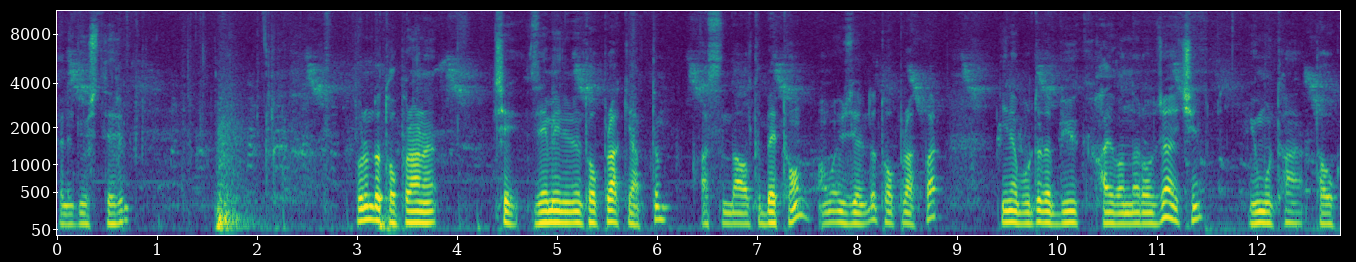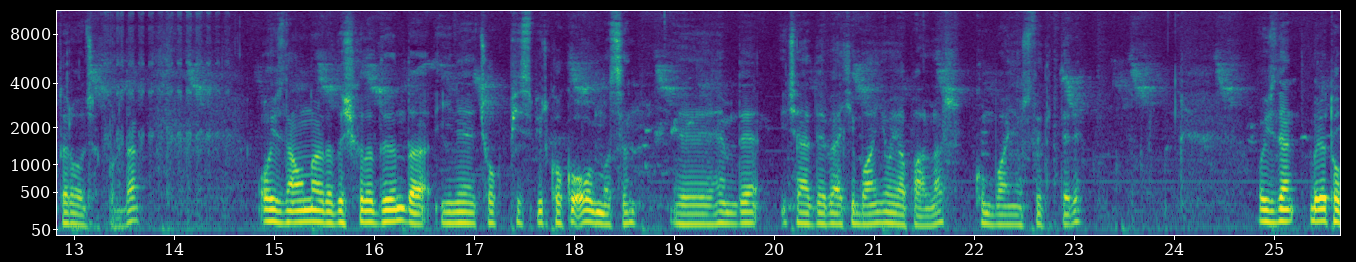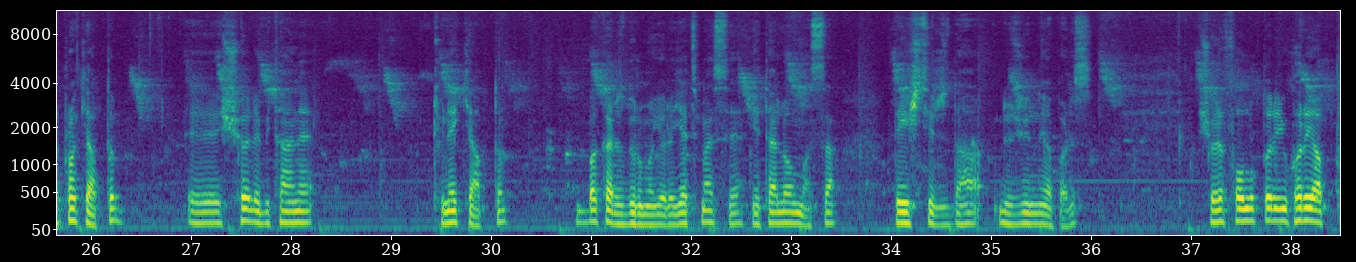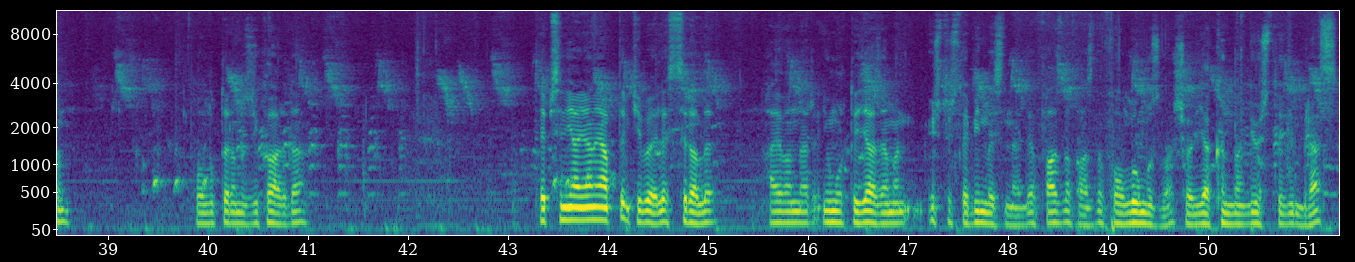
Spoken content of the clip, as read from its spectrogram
Şöyle göstereyim. Bunun da toprağını şey zeminini toprak yaptım. Aslında altı beton ama üzerinde toprak var. Yine burada da büyük hayvanlar olacağı için yumurta tavukları olacak burada. O yüzden onları da dışkıladığında yine çok pis bir koku olmasın. Ee, hem de içeride belki banyo yaparlar. Kum banyosu dedikleri. O yüzden böyle toprak yaptım. Ee, şöyle bir tane tünek yaptım. Bakarız duruma göre yetmezse, yeterli olmazsa değiştiririz. Daha düzgününü yaparız. Şöyle follukları yukarı yaptım. Folluklarımız yukarıda. Hepsini yan yana yaptım ki böyle sıralı hayvanlar yumurtlayacağı zaman üst üste binmesinler diye fazla fazla folluğumuz var. Şöyle yakından göstereyim biraz.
